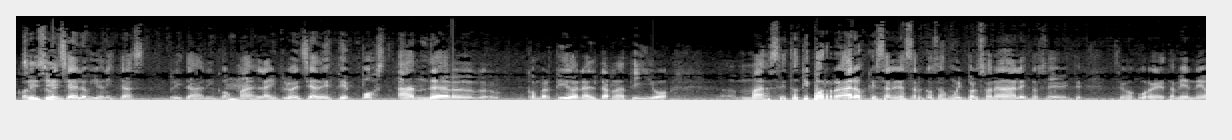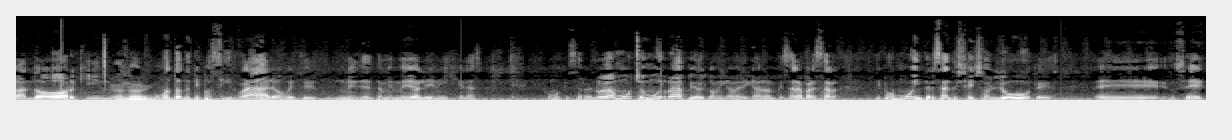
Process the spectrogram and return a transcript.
Con la sí. influencia de los guionistas británicos, más la influencia de este post-under convertido en alternativo, más estos tipos raros que salen a hacer cosas muy personales, no sé, ¿viste? Se me ocurre también Evan Dorkin, Evan Dorkin. un montón de tipos así raros, ¿viste? Medio- también medio alienígenas. Como que se renueva mucho, muy rápido el cómic americano. Empiezan a aparecer tipos muy interesantes, Jason Lutes, eh, no sé,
